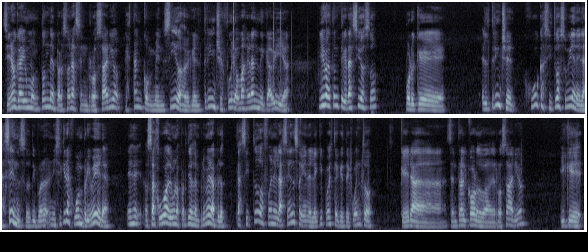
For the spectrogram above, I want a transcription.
sino que hay un montón de personas en Rosario que están convencidos de que el Trinche fue lo más grande que había. Y es bastante gracioso porque el Trinche jugó casi toda su vida en el ascenso, tipo, ni siquiera jugó en primera. o sea, jugó algunos partidos en primera, pero casi todo fue en el ascenso y en el equipo este que te cuento, que era Central Córdoba de Rosario, y que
